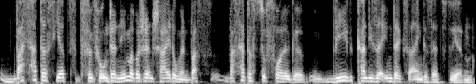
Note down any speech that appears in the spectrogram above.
Was hat das jetzt für, für unternehmerische Entscheidungen? Was, was hat das zur Folge? Wie kann dieser Index eingesetzt werden?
